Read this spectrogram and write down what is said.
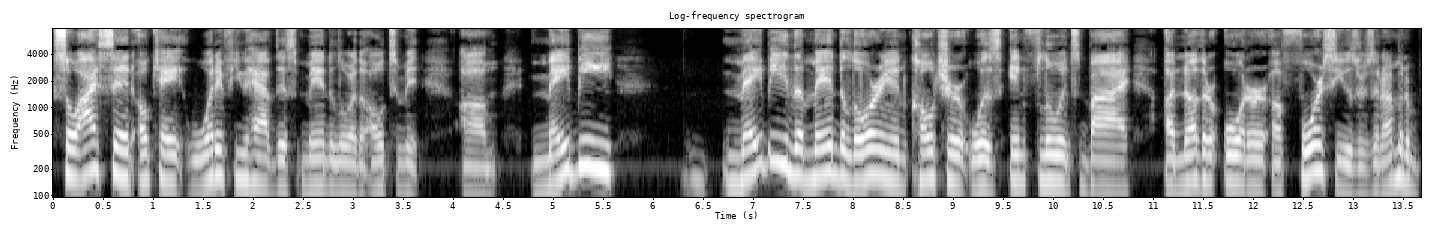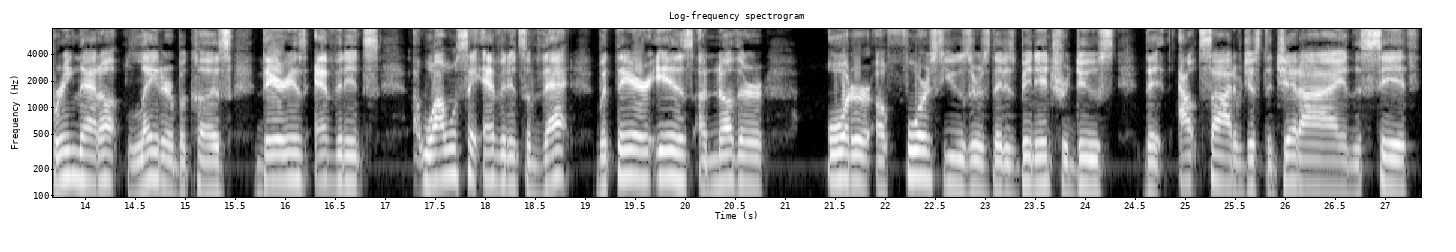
So I said, okay, what if you have this Mandalore the Ultimate? Um, maybe, maybe the Mandalorian culture was influenced by another order of force users. And I'm going to bring that up later because there is evidence. Well, I won't say evidence of that, but there is another order of force users that has been introduced that outside of just the Jedi and the Sith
